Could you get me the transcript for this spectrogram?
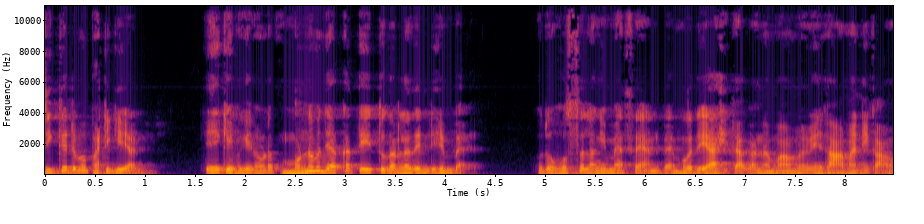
දිගටම පටිගය යන්නේ. ඒකෙම කෙනෙකුට මොනම දෙයක්වත් ඒත්තු කරලා දෙන්න එහෙම බෑ. මොකද හොස්ස ළඟින් මැස්ස යන්න බෑ. මොකද එයා හිතා ගන්නවා මම මේ සාමාන්‍ය කාම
